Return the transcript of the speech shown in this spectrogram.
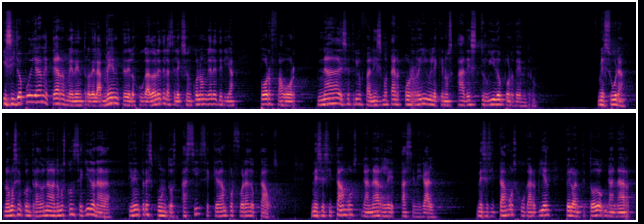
Y si yo pudiera meterme dentro de la mente de los jugadores de la selección Colombia, les diría, por favor, nada de ese triunfalismo tan horrible que nos ha destruido por dentro. Mesura, no hemos encontrado nada, no hemos conseguido nada. Tienen tres puntos, así se quedan por fuera de octavos. Necesitamos ganarle a Senegal. Necesitamos jugar bien, pero ante todo ganar.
